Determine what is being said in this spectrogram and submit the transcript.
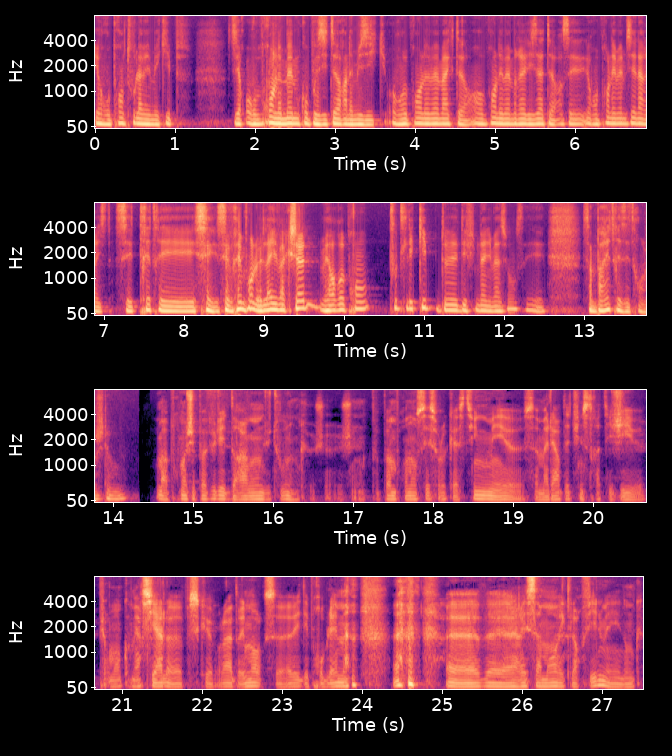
et on reprend tout la même équipe. C'est-à-dire, on reprend le même compositeur à la musique, on reprend le même acteur, on reprend les mêmes réalisateurs, on reprend les mêmes scénaristes. C'est très très, c'est vraiment le live action, mais on reprend toute l'équipe de- des films d'animation. Ça me paraît très étrange, je t'avoue. Bah, pour moi, j'ai pas vu les dragons du tout, donc euh, je, je ne peux pas me prononcer sur le casting, mais euh, ça m'a l'air d'être une stratégie euh, purement commerciale, euh, parce que voilà, DreamWorks euh, avait des problèmes euh, bah, récemment avec leurs films, et donc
